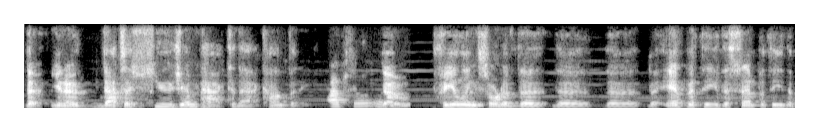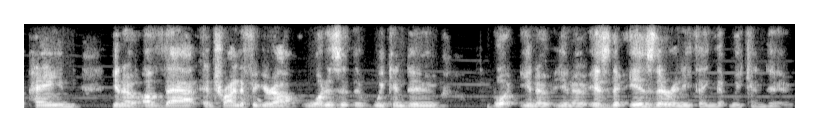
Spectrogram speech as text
That you know, that's a huge impact to that company. Absolutely. So feeling sort of the the the the empathy, the sympathy, the pain, you know, of that, and trying to figure out what is it that we can do. What you know, you know, is there is there anything that we can do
